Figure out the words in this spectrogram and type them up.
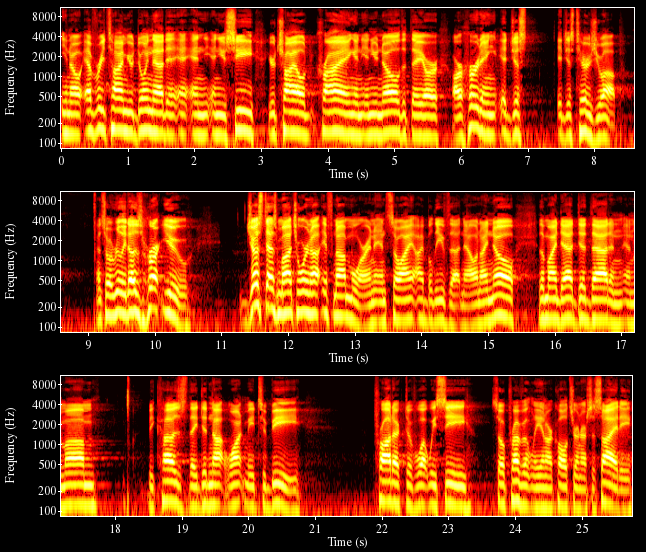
you know every time you're doing that and, and, and you see your child crying and, and you know that they are, are hurting it just it just tears you up. And so it really does hurt you just as much, or not, if not more. And, and so I, I believe that now. And I know that my dad did that, and, and mom, because they did not want me to be product of what we see so prevalently in our culture and our society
